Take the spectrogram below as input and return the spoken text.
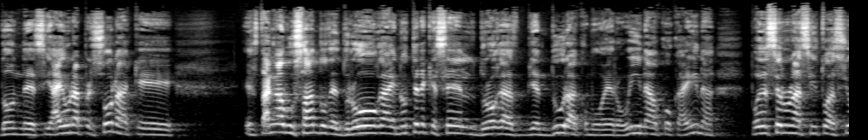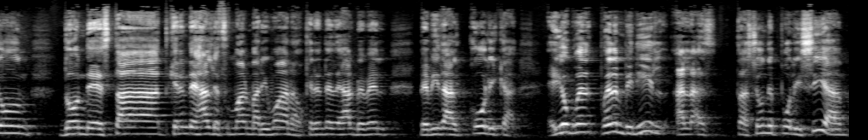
donde si hay una persona que están abusando de droga y no tiene que ser drogas bien duras como heroína o cocaína, puede ser una situación donde está, quieren dejar de fumar marihuana o quieren dejar de beber bebida alcohólica. Ellos pueden venir a la estación de policía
